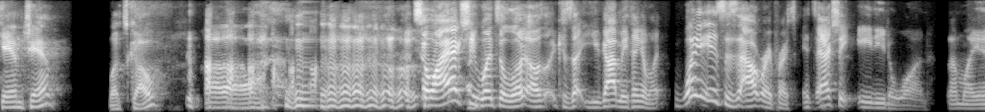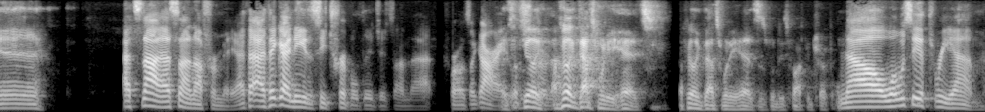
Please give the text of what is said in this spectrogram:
Cam Champ. Let's go. Uh, So I actually went to look. I was because you got me thinking, like, what is his outright price? It's actually eighty to one. And I'm like, eh. That's not that's not enough for me. I, th- I think I need to see triple digits on that. Where I was like, all right, I feel like I feel like that's what he hits. I feel like that's what he hits is when he's fucking triple. no. What was he at three M?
